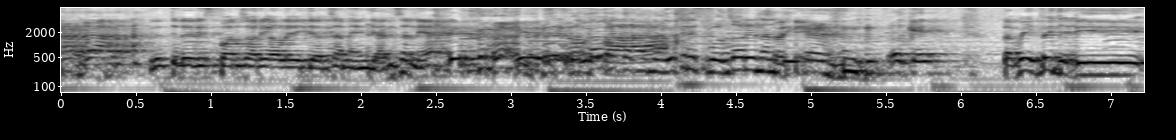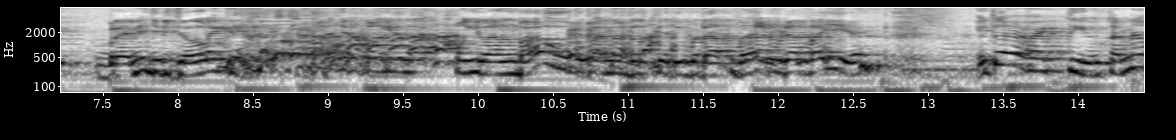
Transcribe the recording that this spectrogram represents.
itu tidak disponsori oleh Johnson and Johnson ya. Siapa tahu kita ngomong itu disponsori nanti. Oke. Tapi itu jadi brandnya jadi jelek gitu. jadi penghilang, penghilang bau bukan untuk jadi bedak bayi. Bukan budak bayi ya. Itu efektif karena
